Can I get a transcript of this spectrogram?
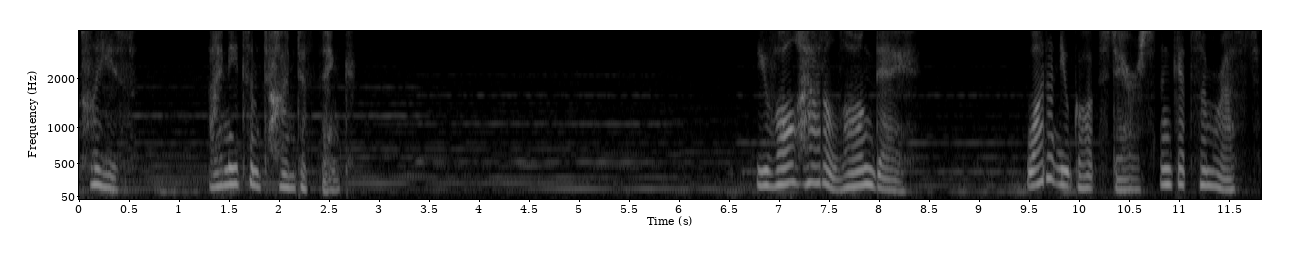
Please. I need some time to think. You've all had a long day. Why don't you go upstairs and get some rest?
